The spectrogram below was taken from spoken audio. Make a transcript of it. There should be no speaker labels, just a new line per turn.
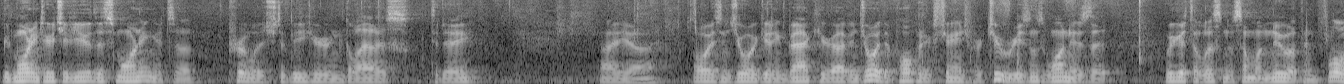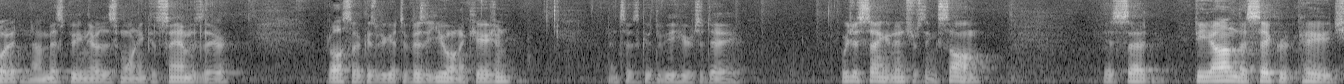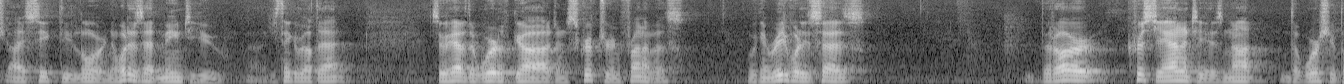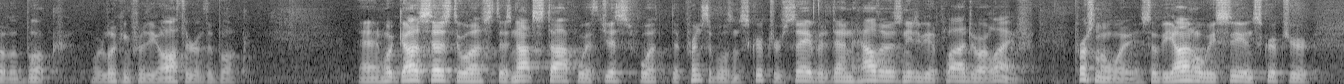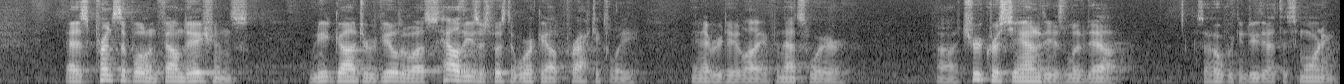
Good morning to each of you this morning. It's a privilege to be here in Gladys today. I uh, always enjoy getting back here. I've enjoyed the pulpit exchange for two reasons. One is that we get to listen to someone new up in Floyd, and I miss being there this morning because Sam is there, but also because we get to visit you on occasion, and so it's good to be here today. We just sang an interesting song. It said, Beyond the sacred page, I seek thee, Lord. Now, what does that mean to you? Uh, you think about that? So we have the Word of God and Scripture in front of us. We can read what it says, but our Christianity is not the worship of a book. We're looking for the author of the book. And what God says to us does not stop with just what the principles in Scripture say, but then how those need to be applied to our life, personal ways. So, beyond what we see in Scripture as principle and foundations, we need God to reveal to us how these are supposed to work out practically in everyday life. And that's where uh, true Christianity is lived out. So I hope we can do that this morning.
